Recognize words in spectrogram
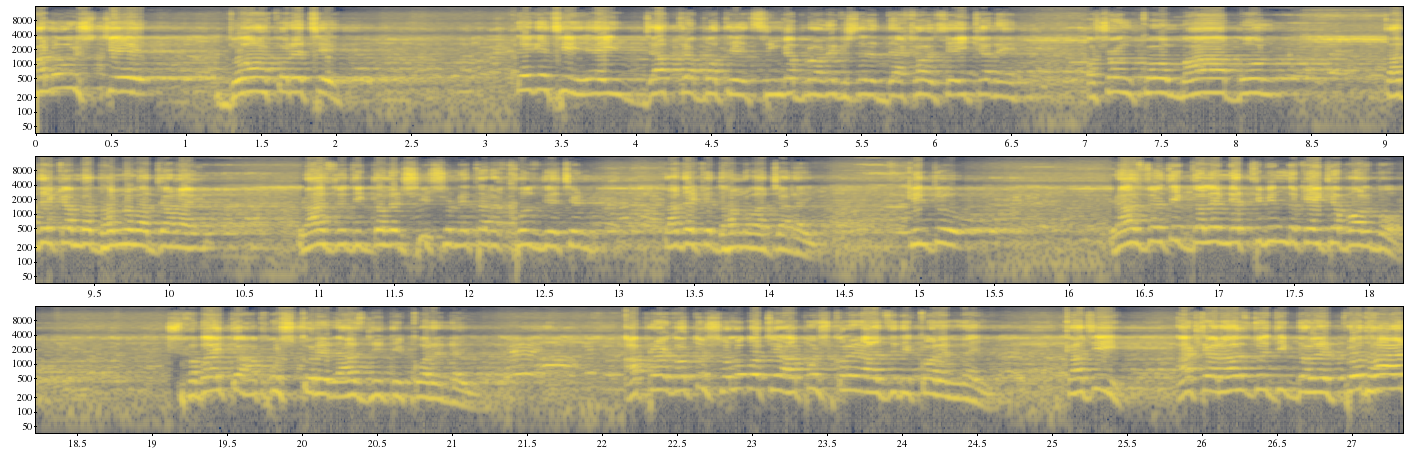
মানুষ যে দোয়া করেছে, দেখেছি এই যাত্রাপথে সিঙ্গাপুর অনেকের সাথে দেখা হয়েছে, এইখানে অসংখ্য মা, বোন, তাদেরকে আমরা ধন্যবাদ জানাই। রাজনৈতিক দলের শীর্ষ নেতারা খোঁজ দিয়েছেন তাদেরকে ধন্যবাদ জানাই। কিন্তু রাজনৈতিক দলের নেতৃবৃন্দকে এইটা বলব, সবাই তো আপোষ করে রাজনীতি করে নাই। আপনারা গত ষোলো বছর আপোষ করে রাজনীতি করেন নাই। কাজী, একটা রাজনৈতিক দলের প্রধান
